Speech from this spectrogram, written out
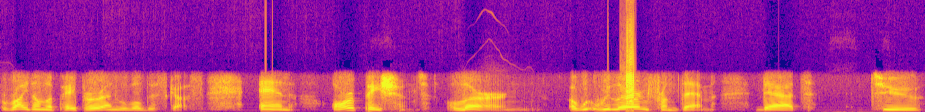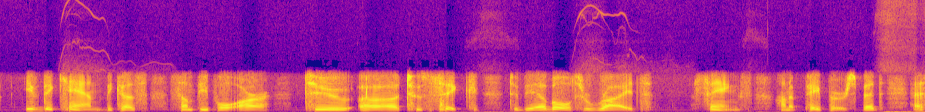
write on the paper and we will discuss. And our patients learn, uh, we learn from them that to, if they can, because some people are too uh, too sick to be able to write things on the papers, but as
